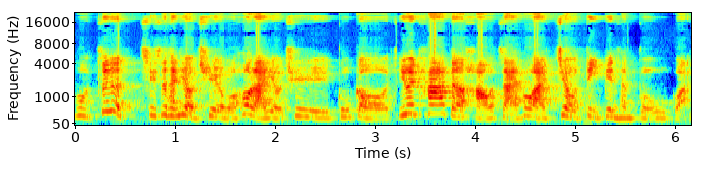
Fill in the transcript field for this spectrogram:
哦，这个其实很有趣。我后来有去 Google，因为他的豪宅后来就地变成博物馆，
